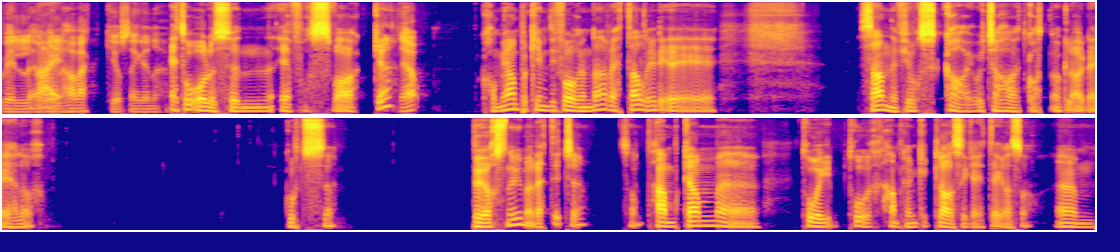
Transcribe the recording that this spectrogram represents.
vil, vil ha vekk Jostein Grine? Jeg tror Ålesund er for svake. Ja. Kommer jo an på hvem de får inn der, vet aldri. De er... Sandefjord skal jo ikke ha et godt nok lag, de heller. Godset bør snu, men vet ikke. HamKam eh, tror jeg tror HamKam klarer seg greit, jeg, altså. Um,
